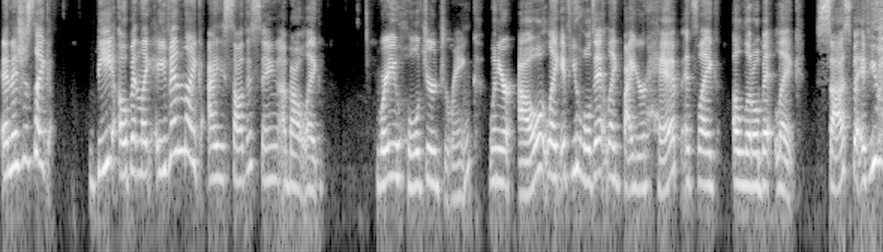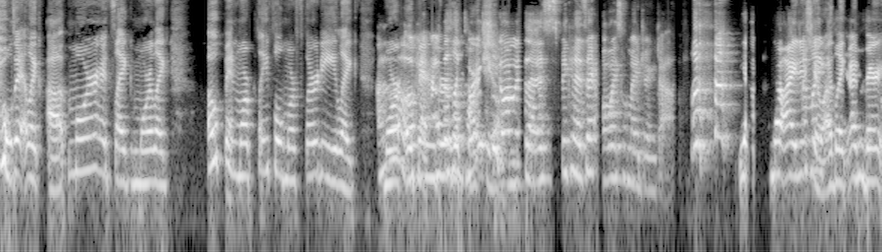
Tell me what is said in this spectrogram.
And it's just like be open. Like even like I saw this thing about like where you hold your drink when you're out. Like if you hold it like by your hip, it's like a little bit like sus. But if you hold it like up more, it's like more like open, more playful, more flirty, like oh, more open. I was like, where is she going with this? Because I always hold my drink up. yeah, no, I do too. Like, like I'm very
